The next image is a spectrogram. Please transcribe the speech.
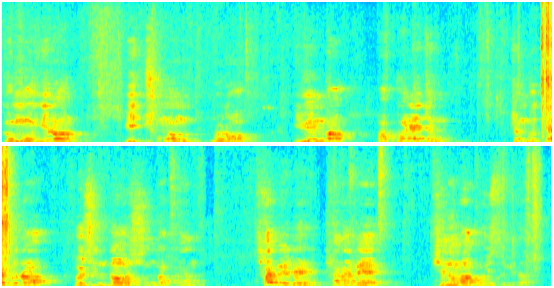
근무 인원 미충원으로 이명박 박근혜 정, 정부 때보다 훨씬 더 심각한 차별의 탄압에 신음하고 있습니다.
